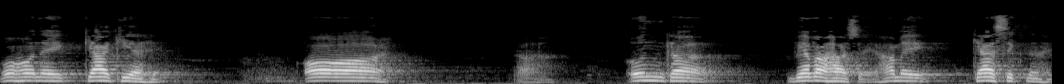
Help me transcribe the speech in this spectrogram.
उन्होंने क्या किया है? और उनका व्यवहार से हमें क्या सीखना है?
